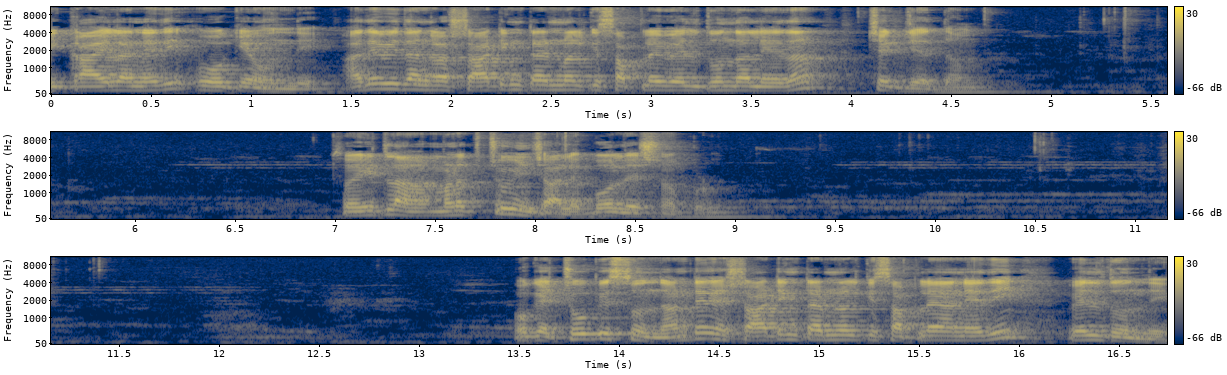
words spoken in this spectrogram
ఈ కాయిల్ అనేది ఓకే ఉంది. అదేవిధంగా స్టార్టింగ్ టెర్మినల్కి సప్లై వెళ్తుందా లేదా చెక్ చేద్దాం. సో ఇట్లా మనకు చూపించాలి బోల్ వేసినప్పుడు. ఓకే చూపిస్తుంది. అంటే స్టార్టింగ్ టెర్మినల్కి సప్లై అనేది వెళ్తుంది.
